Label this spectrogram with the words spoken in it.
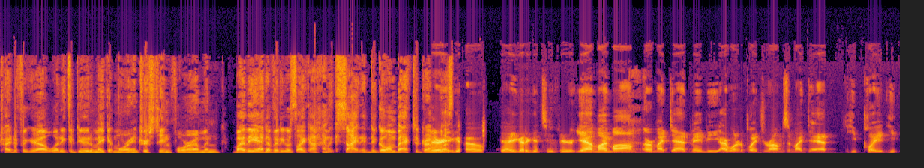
tried to figure out what he could do to make it more interesting for him and by the end of it he was like i'm excited to going back to drum There lessons you go. Yeah, you got a good teacher. Yeah, my mom or my dad made me. I wanted to play drums, and my dad he played. He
